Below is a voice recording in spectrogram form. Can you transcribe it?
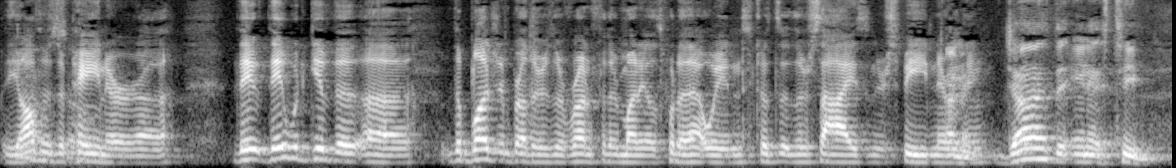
The authors of so- pain are uh, they they would give the uh, the Bludgeon Brothers a run for their money. Let's put it that way, because of their size and their speed and I everything. mean, John's the NXT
